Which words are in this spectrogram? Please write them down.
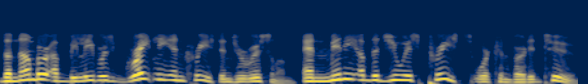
The number of believers greatly increased in Jerusalem, and many of the Jewish priests were converted too.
